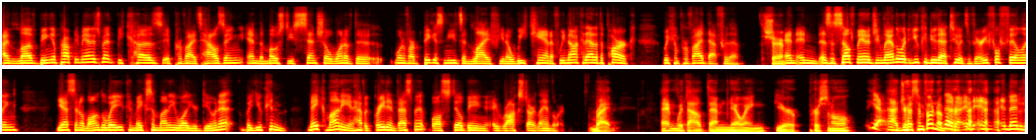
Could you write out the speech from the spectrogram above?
I love being in property management because it provides housing and the most essential one of the one of our biggest needs in life. You know, we can, if we knock it out of the park, we can provide that for them Sure. and and as a self-managing landlord you can do that too it's very fulfilling yes and along the way you can make some money while you're doing it but you can make money and have a great investment while still being a rock star landlord right. And without them knowing your personal yeah address and phone number. no no and, and and then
